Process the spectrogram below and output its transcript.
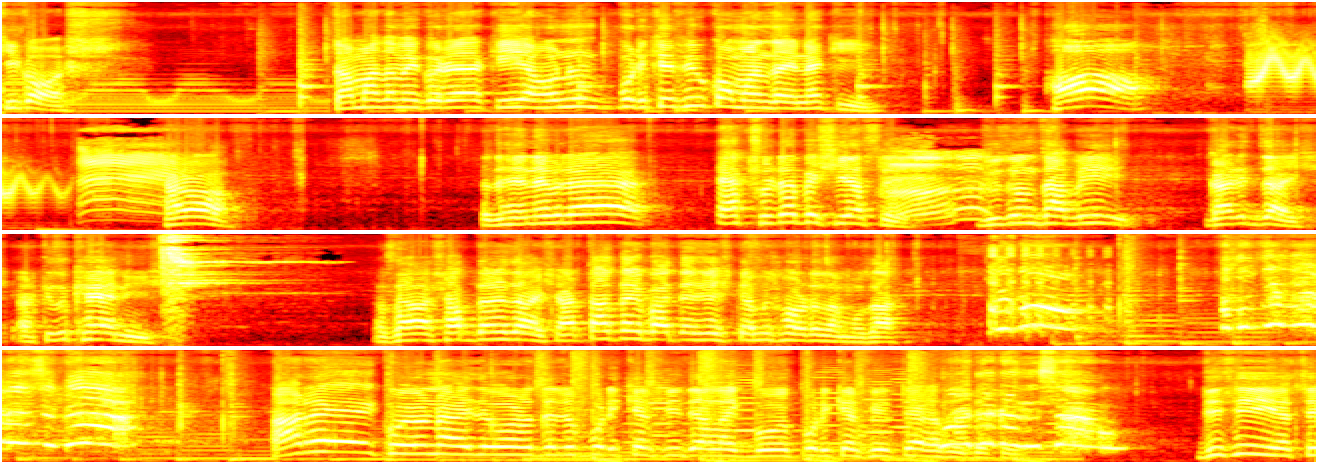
কি কস? দামাদামি করে কি এখন পরীক্ষার ফি কমান যায় নাকি? হ্যাঁ হ্যাঁ হেনে বলে একশোটা বেশি আছে দুজন যাবি গাড়িতে যাইস আর কিছু খেয়ে নিস। যা সাবধানে যাইস আর তাড়াতাড়ি বাড়িতে আসিস আমি শহরে যাব যা। আরে কইও না এই যে ওদের পরীক্ষার ফি দেওয়া লাগবে ওই পরীক্ষার ফি টাকা দিতেছে। দিছি? হচ্ছে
